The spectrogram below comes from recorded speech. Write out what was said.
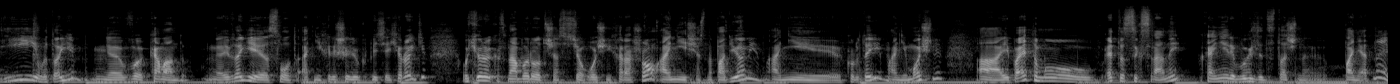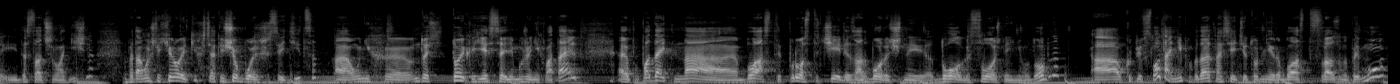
и в итоге в команду, и в итоге слот от них решили купить все херойки. У херойков, наоборот, сейчас все очень хорошо, они сейчас на подъеме, они крутые, они мощные, мощны, а, и поэтому это с их стороны, по крайней мере, выглядит достаточно понятно и достаточно логично, потому что херойки хотят еще больше светиться, а у них, э, ну, то есть только ESL им уже не хватает, э, попадать на бласты просто через отборочные долго, сложно и неудобно, а купив слот, они попадают на все эти турниры бласты сразу напрямую,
